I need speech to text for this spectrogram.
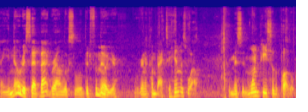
Now you notice that background looks a little bit familiar. We're going to come back to him as well. We're missing one piece of the puzzle.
